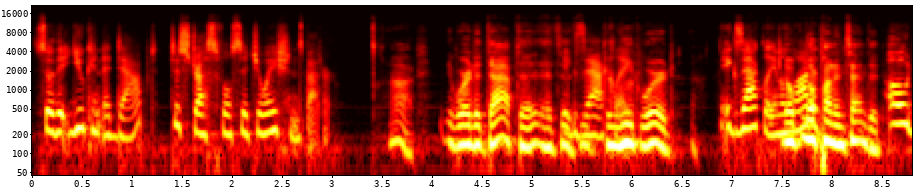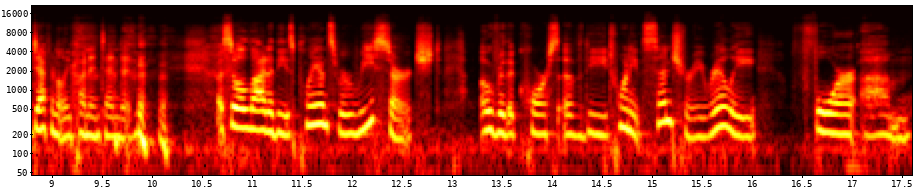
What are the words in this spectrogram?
so that you can adapt to stressful situations better. Ah, the word adapt, uh, it's, exactly. the root word. Exactly. And a lot no of, pun intended. Oh, definitely pun intended. so a lot of these plants were researched over the course of the 20th century, really, for um,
